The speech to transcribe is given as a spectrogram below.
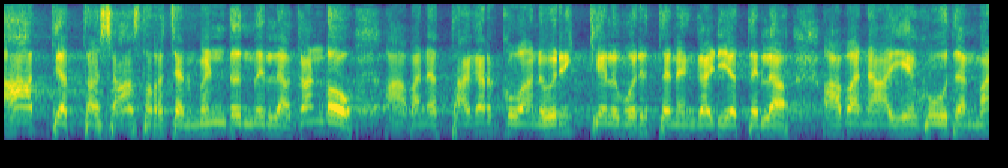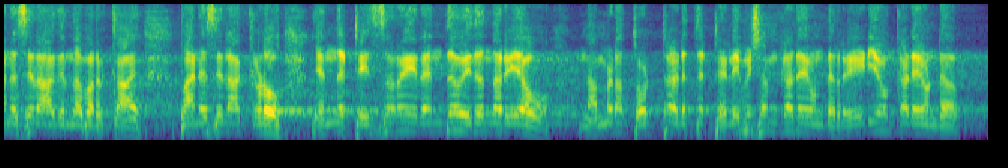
ആദ്യത്തെ ശാസ്ത്രജ്ഞൻ മിണ്ടുന്നില്ല. കണ്ടോ? അവനെ തകർക്കുവാൻ ഒരിക്കലും ഒരുത്തനും കഴിയത്തില്ല. അവൻ ആ യഹൂദൻ മനസ്സിലാകുന്നവർക്കായി. മനസ്സിലാക്കണോ? എന്നിട്ട് ഇസ്രയേൽ എന്തോ ഇതെന്നറിയാമോ നമ്മുടെ തൊട്ടടുത്ത് ടെലിവിഷൻ കടയുണ്ട് റേഡിയോ കടയുണ്ട്.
